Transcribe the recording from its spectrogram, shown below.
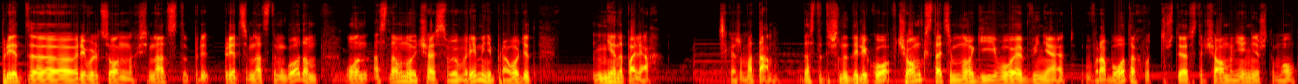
предреволюционных 17, пред 17 годом он основную часть своего времени проводит не на полях, скажем, а там, достаточно далеко. В чем, кстати, многие его и обвиняют в работах. Вот что я встречал мнение, что, мол,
